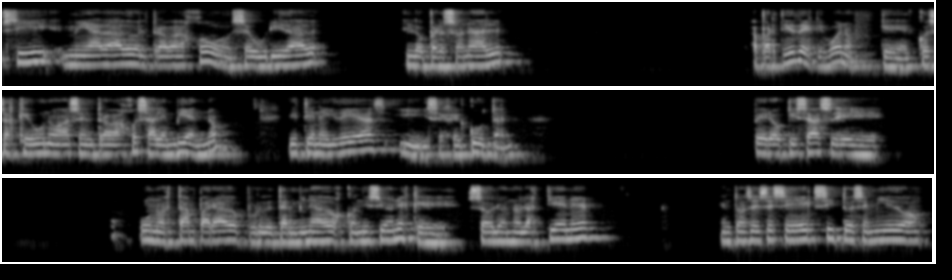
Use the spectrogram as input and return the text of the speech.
sí me ha dado el trabajo seguridad en lo personal a partir de que, bueno, que cosas que uno hace en trabajo salen bien, ¿no? y tiene ideas y se ejecutan. Pero quizás eh, uno está amparado por determinadas condiciones que solo no las tiene. Entonces ese éxito, ese miedo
